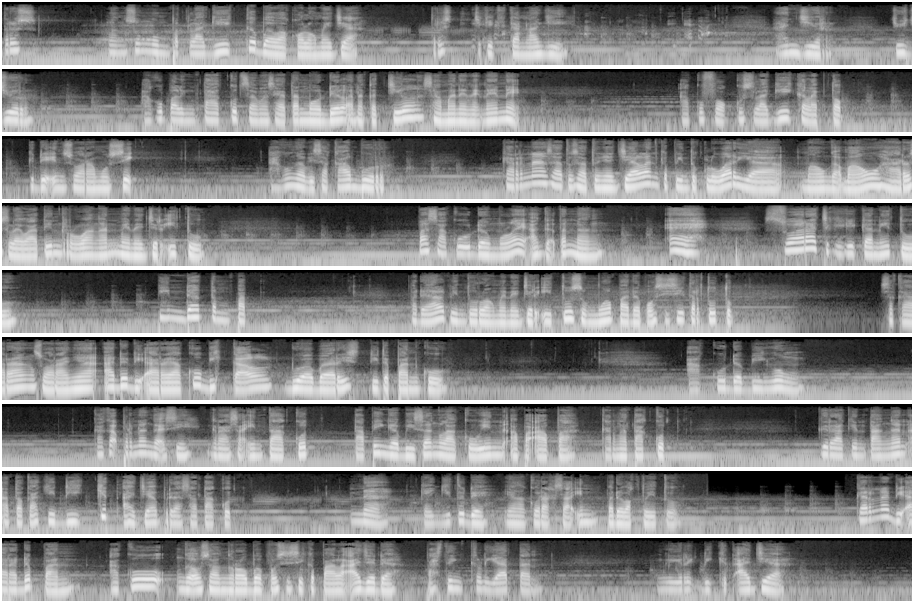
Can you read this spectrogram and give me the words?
terus langsung ngumpet lagi ke bawah kolong meja. Terus cekikikan lagi. Anjir, jujur, aku paling takut sama setan model anak kecil sama nenek-nenek. Aku fokus lagi ke laptop, gedein suara musik. Aku gak bisa kabur. Karena satu-satunya jalan ke pintu keluar ya mau gak mau harus lewatin ruangan manajer itu. Pas aku udah mulai agak tenang, eh suara cekikikan itu pindah tempat. Padahal pintu ruang manajer itu semua pada posisi tertutup. Sekarang suaranya ada di area kubikal dua baris di depanku. Aku udah bingung. Kakak pernah nggak sih ngerasain takut tapi nggak bisa ngelakuin apa-apa karena takut? Gerakin tangan atau kaki dikit aja berasa takut. Nah, kayak gitu deh yang aku raksain pada waktu itu. Karena di arah depan, aku nggak usah ngerubah posisi kepala aja dah, pasti kelihatan. Ngelirik dikit aja.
